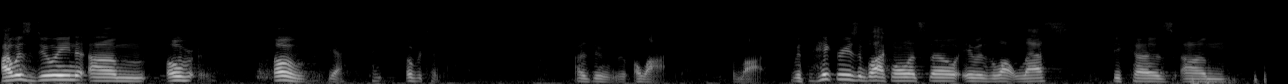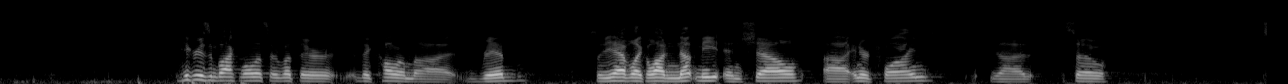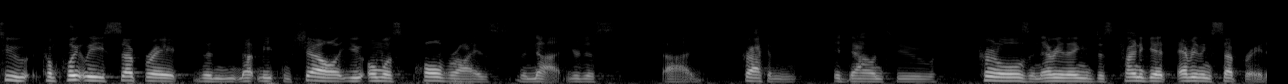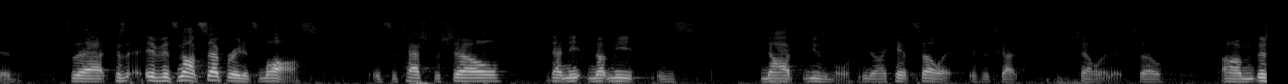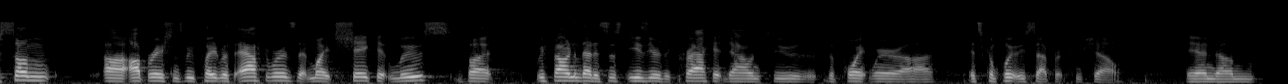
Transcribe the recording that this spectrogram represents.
I was doing um, over, oh yeah, 10, over ten thousand. I was doing a lot, a lot. With hickories and black walnuts, though, it was a lot less because um, hickories and black walnuts are what they're they call them uh, ribbed. So you have like a lot of nut meat and shell uh, intertwined. Uh, so to completely separate the nut meat from shell, you almost pulverize the nut. You're just uh, cracking it down to kernels and everything, just trying to get everything separated. So that, because if it's not separated, it's lost. It's attached to shell that nut meat is not usable. You know, I can't sell it if it's got shell in it. So um, there's some uh, operations we played with afterwards that might shake it loose, but we found that it's just easier to crack it down to the point where uh, it's completely separate from shell. And um,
